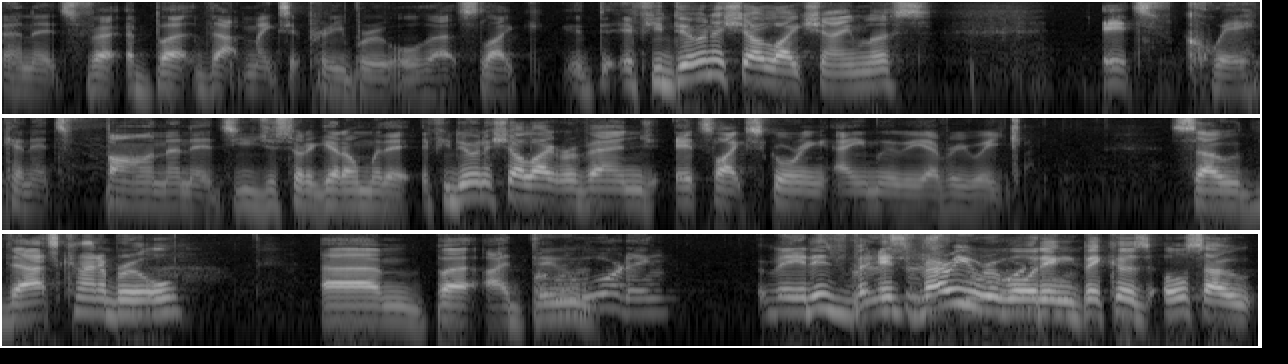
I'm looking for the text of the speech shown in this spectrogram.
and it's ve- but that makes it pretty brutal. That's like if you're doing a show like Shameless, it's quick and it's fun and it's you just sort of get on with it. If you're doing a show like Revenge, it's like scoring a movie every week. So that's kind of brutal. Um, but I But do. rewarding. I mean, It is. It's very rewarding. rewarding because also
